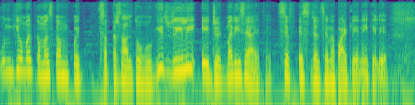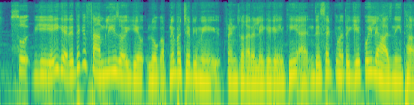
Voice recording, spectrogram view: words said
उनकी उम्र कम अज कम कोई सत्तर साल तो होगी। रियली एजड मरी से आए थे, सिर्फ़ इस जलसे में पार्ट लेने के लिए। सो ये यही कह रहे थे कि फैमिलीज़ और ये लोग अपने बच्चे भी मैं फ्रेंड्स वगैरह लेके गई थी। एंड दे सेड कि मतलब ये कोई लिहाज नहीं था।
